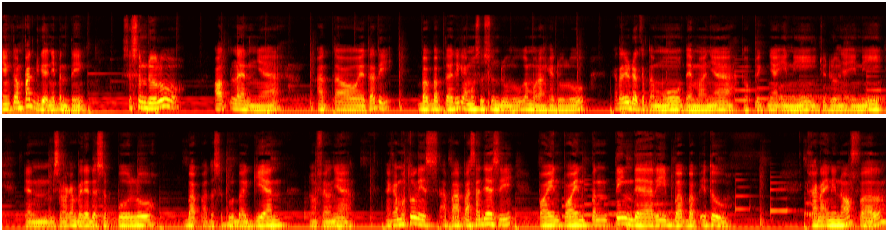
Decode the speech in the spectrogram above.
Yang keempat juga ini penting, susun dulu outline-nya atau ya tadi bab-bab tadi kamu susun dulu, kamu rangkai dulu. Kan tadi udah ketemu temanya, topiknya ini, judulnya ini dan misalkan tadi ada 10 bab atau 10 bagian novelnya. Nah, kamu tulis apa-apa saja sih poin-poin penting dari bab-bab itu. Karena ini novel,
